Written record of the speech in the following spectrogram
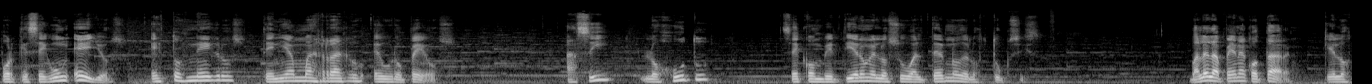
porque según ellos, estos negros tenían más rasgos europeos. Así, los Hutus se convirtieron en los subalternos de los Tutsis. Vale la pena acotar que los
